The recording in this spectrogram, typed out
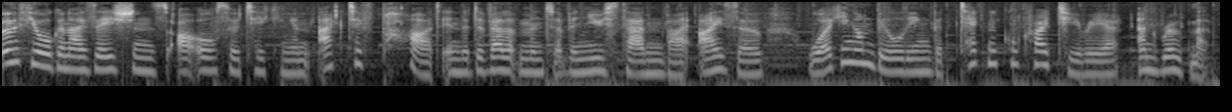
Both organizations are also taking an active part in the development of a new standard by ISO, working on building the technical criteria and roadmap.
